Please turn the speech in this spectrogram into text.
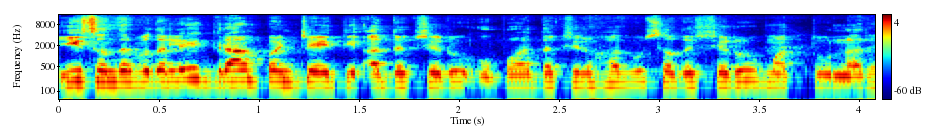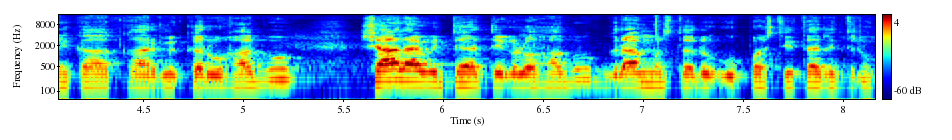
ಈ ಸಂದರ್ಭದಲ್ಲಿ ಗ್ರಾಮ ಪಂಚಾಯಿತಿ ಅಧ್ಯಕ್ಷರು, ಉಪಾಧ್ಯಕ್ಷರು ಹಾಗೂ ಸದಸ್ಯರು ಮತ್ತು ನರೇಗಾ ಕಾರ್ಮಿಕರು ಹಾಗೂ ಶಾಲಾ ವಿದ್ಯಾರ್ಥಿಗಳು ಹಾಗೂ ಗ್ರಾಮಸ್ಥರು ಉಪಸ್ಥಿತರಿದ್ದರು.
